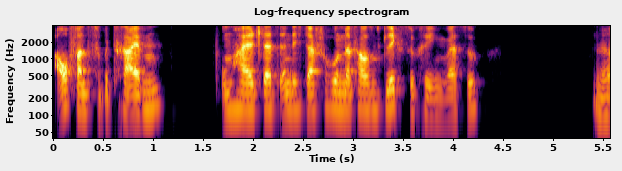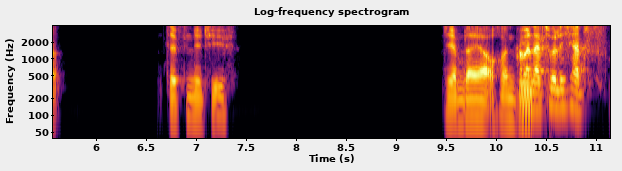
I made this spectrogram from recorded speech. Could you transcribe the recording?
Aufwand zu betreiben, um halt letztendlich dafür 100.000 Klicks zu kriegen, weißt du? Ja. Definitiv. Die haben da ja auch irgendwie. Aber natürlich hat F-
